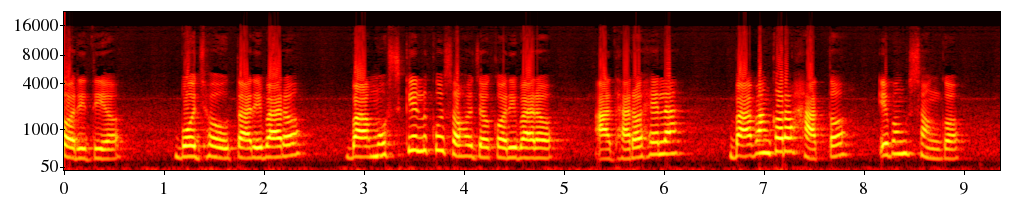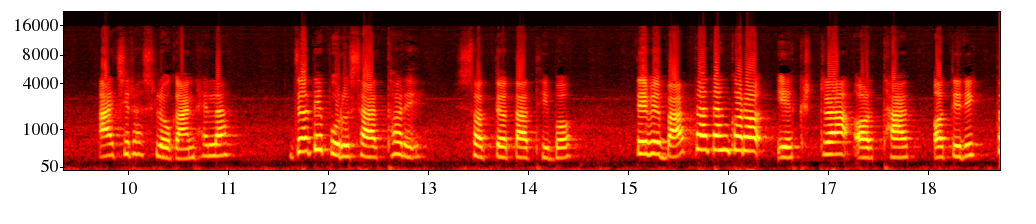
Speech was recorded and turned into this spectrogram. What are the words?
କରିଦିଅ। ବୋଝ ଉତାରିବାର ବା ମୁସ୍କିଲକୁ ସହଜ କରିବାର ଆଧାର ହେଲା ବାବାଙ୍କର ହାତ ଏବଂ ସଙ୍ଗ। ଆଜିର ସ୍ଲୋଗାନ ହେଲା ଯଦି ପୁରୁଷାର୍ଥରେ ସତ୍ୟତା ଥିବ ତେବେ ବାପ ଦାଦାଙ୍କର ଏକ୍ସଟ୍ରା ଅର୍ଥାତ୍ ଅତିରିକ୍ତ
